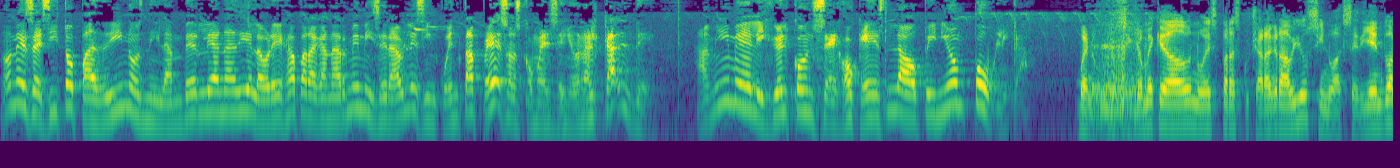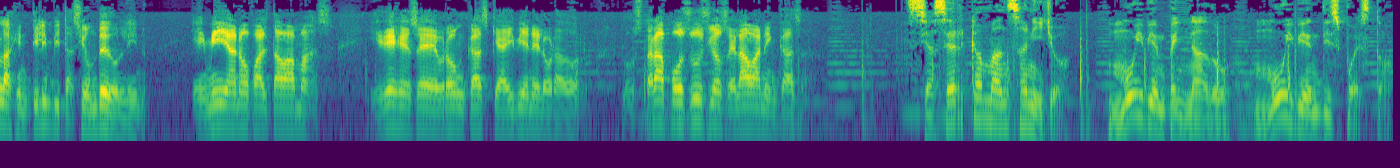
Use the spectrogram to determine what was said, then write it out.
No necesito padrinos ni lamberle a nadie la oreja para ganarme miserables 50 pesos como el señor alcalde. A mí me eligió el consejo que es la opinión pública. Bueno, si yo me he quedado no es para escuchar agravios, sino accediendo a la gentil invitación de don Lino. Y mía no faltaba más. Y déjese de broncas que ahí viene el orador. Los trapos sucios se lavan en casa. Se acerca Manzanillo, muy bien peinado, muy bien dispuesto.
